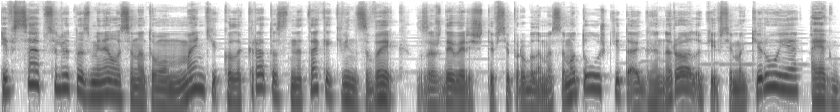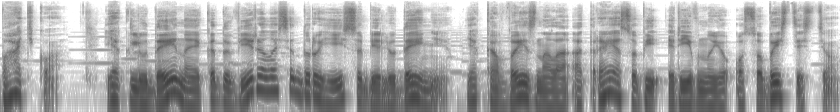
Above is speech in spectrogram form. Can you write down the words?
І все абсолютно змінилося на тому моменті, коли Кратос не так, як він звик, завжди вирішити всі проблеми самотужки, та як генерал, який всіма керує, а як батько. Як людина, яка довірилася дорогій собі людині, яка визнала Атрея собі рівною особистістю.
